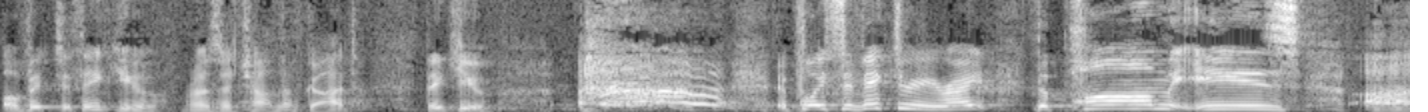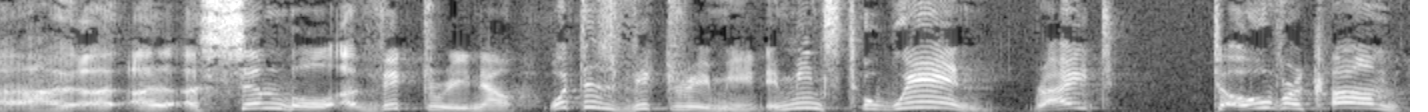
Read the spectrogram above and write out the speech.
Oh, Victor, thank you, Rosa, child of God. Thank you. It points to victory, right? The palm is uh, a, a, a, symbol of victory. Now, what does victory mean? It means to win, right? To overcome,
